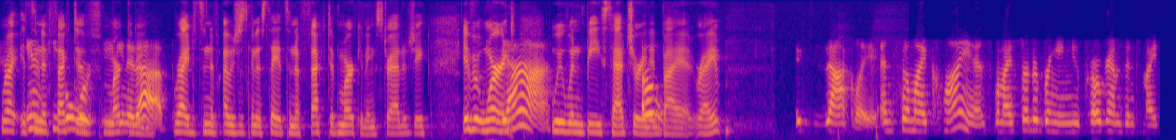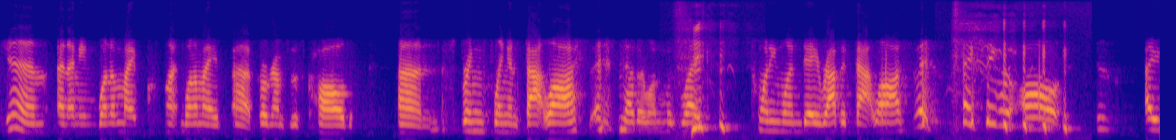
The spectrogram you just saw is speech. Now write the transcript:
Right, it's and an effective marketing. it up. Right, it's an. I was just going to say it's an effective marketing strategy. If it weren't, Yeah. we wouldn't be saturated Oh. by it, right? Exactly. And so my clients, when I started bringing new programs into my gym, and I mean, one of my one of my uh, programs was called um, Spring Fling and Fat Loss, and another one was like 21 Day Rapid Fat Loss. like they were all just, I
